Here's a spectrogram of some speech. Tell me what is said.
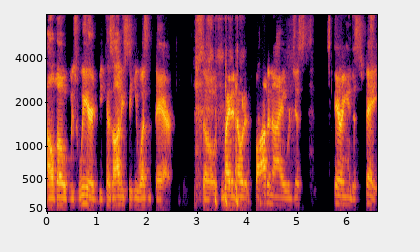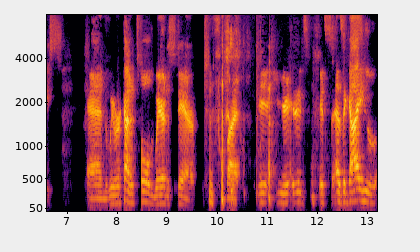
although it was weird because obviously he wasn't there. So you might have noticed Bob and I were just staring into space, and we were kind of told where to stare. But it, it's it's as a guy who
